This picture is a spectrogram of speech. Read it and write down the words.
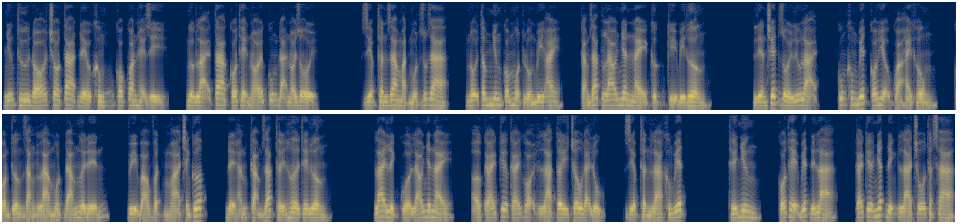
những thứ đó cho ta đều không có quan hệ gì, ngược lại ta có thể nói cũng đã nói rồi. Diệp thần ra mặt một rút ra, nội tâm nhưng có một luồng bi hay cảm giác lao nhân này cực kỳ bi thương. Liền chết rồi lưu lại, cũng không biết có hiệu quả hay không, còn tưởng rằng là một đám người đến, vì bảo vật mà tranh cướp, để hắn cảm giác thấy hơi thê lương. Lai lịch của lão nhân này, ở cái kia cái gọi là tây châu đại lục, diệp thần là không biết. Thế nhưng, có thể biết đến là cái kia nhất định là chỗ thật xa,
